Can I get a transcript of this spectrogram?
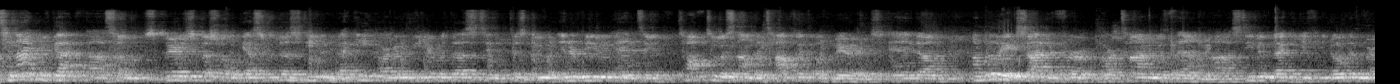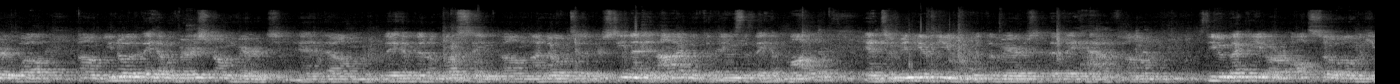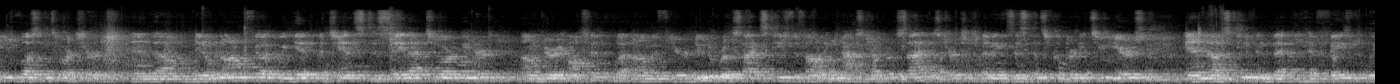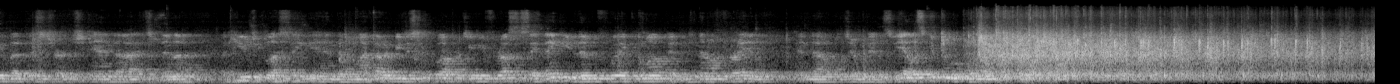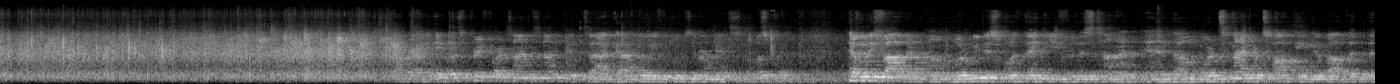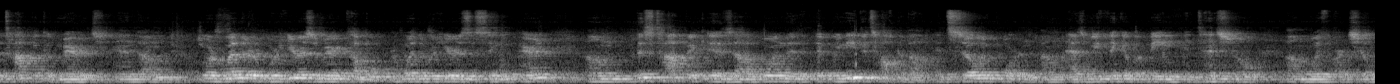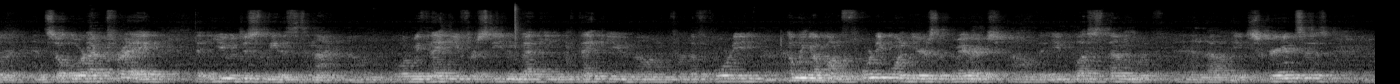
Tonight we've got uh, some very special guests with us. Steve and Becky are going to be here with us to just do an interview and to talk to us on the topic of marriage. And um, I'm really excited for our time with them. Uh, Steve and Becky, if you know them very well, um, you know that they have a very strong marriage, and um, they have been a blessing. Um, I know to Christina and I with the things that they have modeled, and to many of you with the marriage that they have. Steve and Becky are also um, a huge blessing to our church. And, um, you know, I don't feel like we get a chance to say that to our leader um, very often. But um, if you're new to Brookside, Steve's the founding pastor of Brookside. This church has been in existence for 32 years. And uh, Steve and Becky have faithfully led this church. And uh, it's been a, a, huge blessing. And um, I thought it would be just a cool opportunity for us to say thank you to them before they come up. And, and then I'll pray and, and uh, we'll jump in. So, yeah, let's give them a warm God really moves in our midst. So let's pray. Heavenly Father, um, Lord, we just want to thank you for this time. And um, Lord, tonight we're talking about the, the topic of marriage. And um, Lord, whether we're here as a married couple or whether we're here as a single parent, um, this topic is uh, one that, that we need to talk about. It's so important um, as we think about being intentional um, with our children. And so, Lord, I pray that you would just lead us tonight. Lord, we thank you for Steve and Becky. We thank you for the 40, coming up on 41 years of marriage blessed them with, and uh, the experiences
